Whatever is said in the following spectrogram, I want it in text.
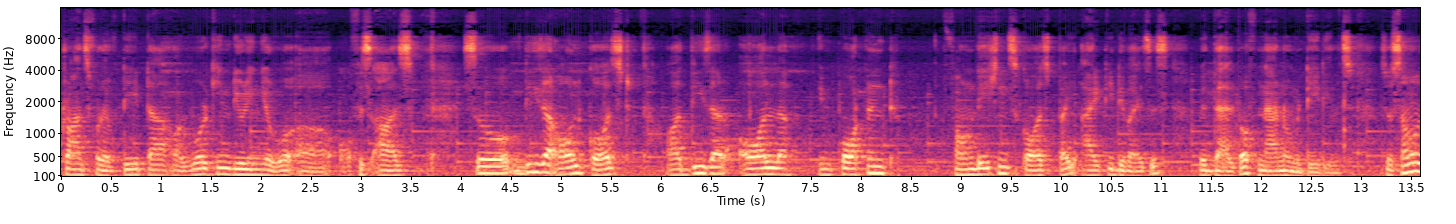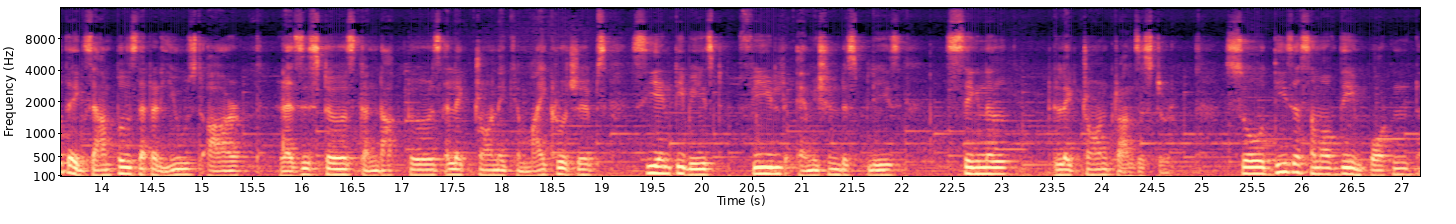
transfer of data or working during your uh, office hours so these are all caused or these are all important foundations caused by IT devices with the help of nanomaterials. So some of the examples that are used are resistors, conductors, electronic microchips, CNT based field emission displays, single electron transistor. So these are some of the important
